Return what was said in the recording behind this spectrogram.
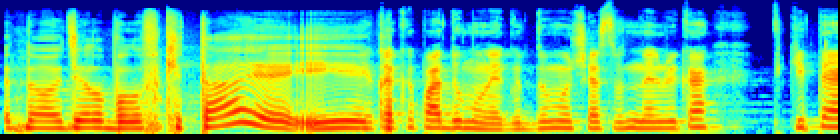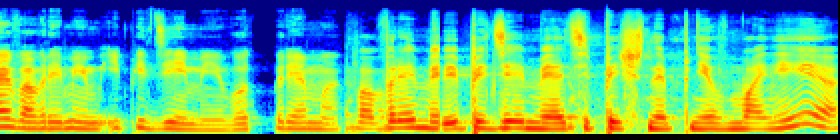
Но дело было в Китае, и... Я так и подумала. Я думаю, сейчас наверняка в Китае во время эпидемии. Вот прямо... Во время эпидемии атипичной пневмонии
